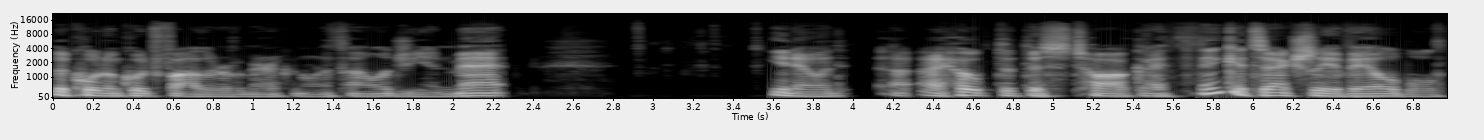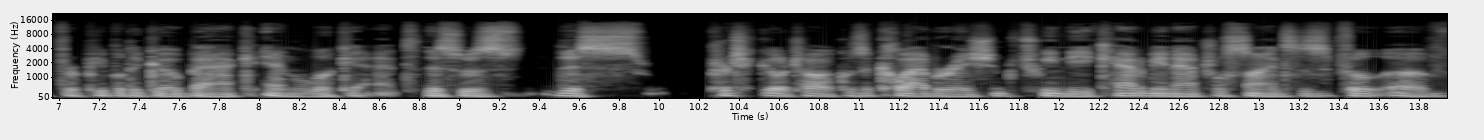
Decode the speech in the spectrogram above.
the quote unquote father of American ornithology. And Matt, you know, I hope that this talk, I think it's actually available for people to go back and look at. This was this particular talk was a collaboration between the Academy of Natural Sciences of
